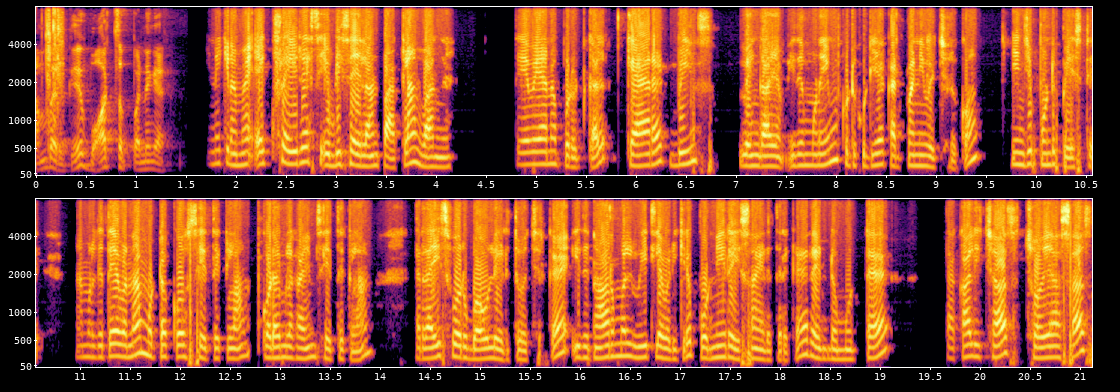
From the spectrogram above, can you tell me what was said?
நம்பருக்கு வாட்ஸ்அப் பண்ணுங்க. இன்னைக்கு நம்ம எக் ஃப்ரைட் ரைஸ் எப்படி செய்யலாம்னு பார்க்கலாம். வாங்க. தேவையான பொருட்கள் கேரட் பீன்ஸ் வெங்காயம் இது மூணையும் குட்டி குட்டியாக கட் பண்ணி வச்சுருக்கோம். இஞ்சி பூண்டு பேஸ்ட்டு நம்மளுக்கு தேவைன்னா முட்டைக்கோஸ் சேர்த்துக்கலாம் குடமிளகாயும் சேர்த்துக்கலாம். ரைஸ் ஒரு பவுல் எடுத்து வச்சுருக்கேன். இது நார்மல் வீட்டில் வடிக்கிற பொன்னி ரைஸ் தான் எடுத்திருக்கேன். ரெண்டு முட்டை தக்காளி சாஸ் சோயா சாஸ்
